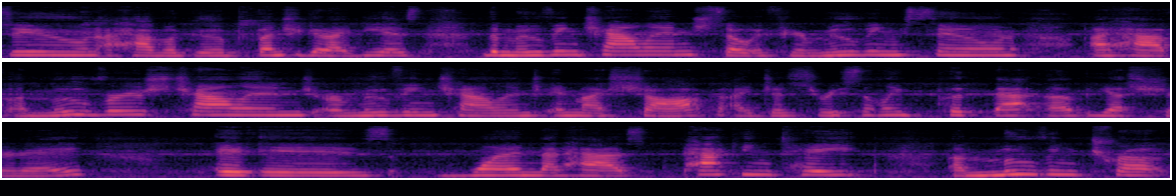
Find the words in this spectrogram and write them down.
soon. I have a good bunch of good ideas. The moving challenge. So if you're moving soon, I have a movers challenge or moving challenge in my shop. I just recently put that up yesterday. It is one that has packing tape, a moving truck,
